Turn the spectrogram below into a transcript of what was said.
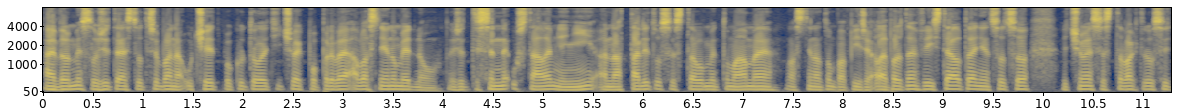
a je velmi složité se to třeba naučit, pokud to letí člověk poprvé a vlastně jenom jednou. Takže ty se neustále mění a na tady tu sestavu my to máme vlastně na tom papíře. Ale pro ten freestyle to je něco, co většinou je sestava, kterou si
